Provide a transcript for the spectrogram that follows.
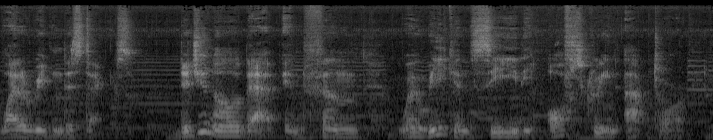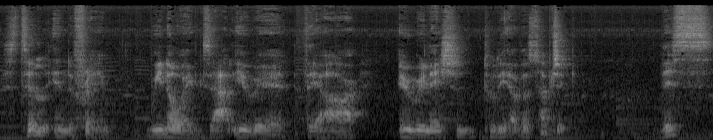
while reading this text. Did you know that in film, when we can see the off screen actor still in the frame, we know exactly where they are in relation to the other subject? This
